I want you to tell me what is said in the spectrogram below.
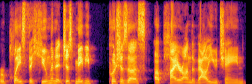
replace the human. It just maybe pushes us up higher on the value chain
